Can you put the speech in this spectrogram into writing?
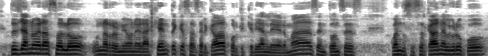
Entonces ya no era solo una reunión, era gente que se acercaba porque querían leer más. Entonces, cuando se acercaban al grupo,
